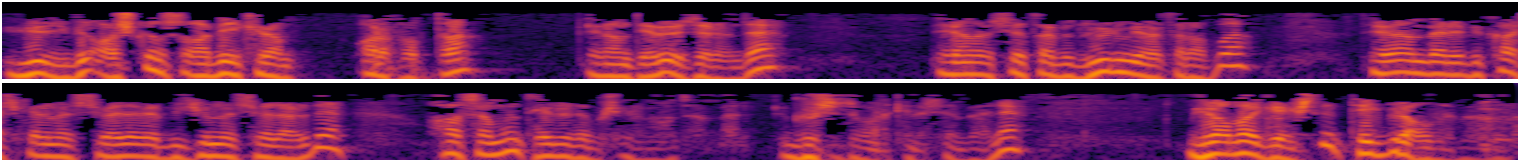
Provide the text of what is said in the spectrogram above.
yüz bin aşkın sahabe-i kiram Arafat'ta Peygamber deve üzerinde. Peygamber size tabi duyulmuyor her tarafla. Peygamber'e birkaç kelime söyler ve bir cümle söylerdi. Hasan bunu tebliğ de bu şekilde. Güçsüzü var kendisine böyle. Miraba geçti. Tekbir aldı böyle.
